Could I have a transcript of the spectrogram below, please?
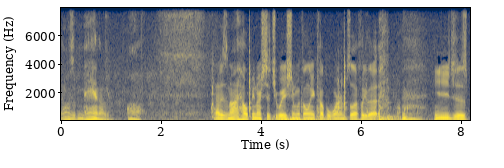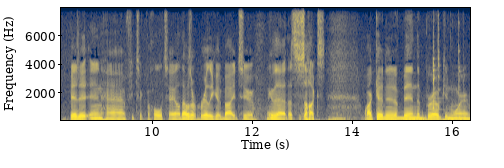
That was a man, that was Oh, that is not helping our situation with only a couple worms left. Look at that. he just bit it in half. He took the whole tail. That was a really good bite too. Look at that. That sucks. Why couldn't it have been the broken worm?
